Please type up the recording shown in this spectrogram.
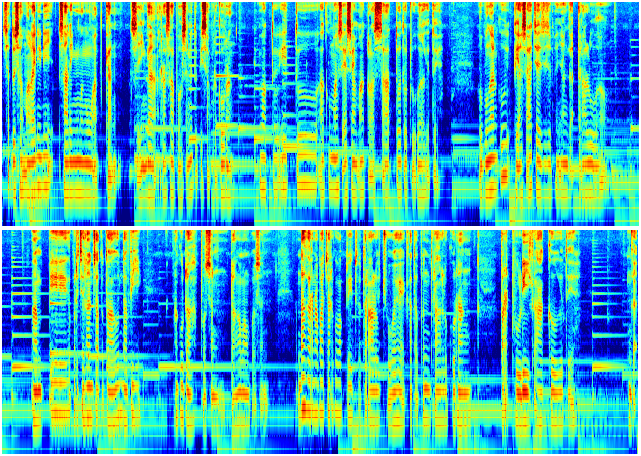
satu sama lain ini saling menguatkan sehingga rasa bosan itu bisa berkurang. Waktu itu aku masih SMA kelas 1 atau 2 gitu ya. Hubunganku biasa aja sih sebenarnya nggak terlalu wow hampir berjalan satu tahun tapi aku udah bosen udah ngomong bosen. Entah karena pacarku waktu itu terlalu cuek ataupun terlalu kurang peduli ke aku gitu ya. Nggak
